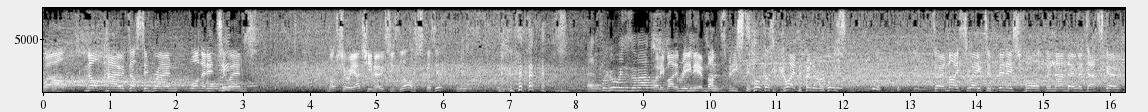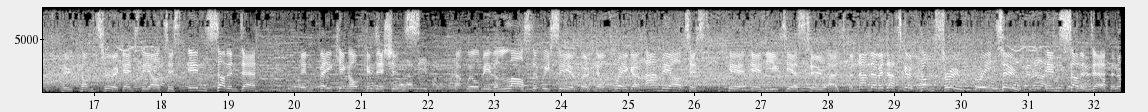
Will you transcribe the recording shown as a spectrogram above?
Well, not how Dustin Brown wanted it to end. I'm not sure he actually knows he's lost, does it? El Fuego wins the match. Well, he might have been here months, but he still doesn't quite know the rules. so a nice way to finish for Fernando Verdasco, who comes through against the artist in sudden death, in baking hot conditions. That will be the last that we see of both El Fuego and the artist here in UTS2 as Fernando Verdasco comes through 3-2 in sudden death.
